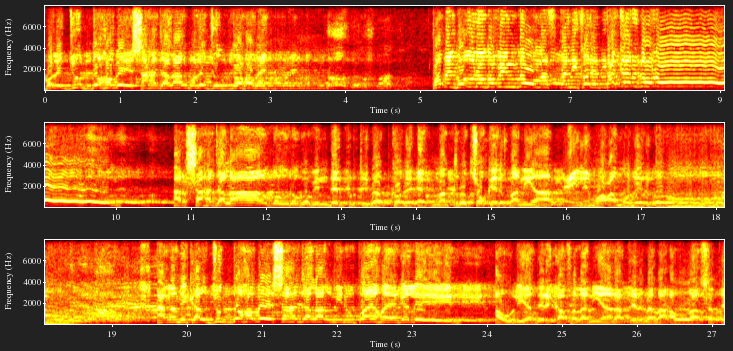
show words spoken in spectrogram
বলে, যুদ্ধ হবে। শাহজালাল বলে, যুদ্ধ হবে। তবে গৌর গোবিন্দ মাস্তানি করে টাকার গরম। আর শাহজালাল গৌর গোবিন্দের প্রতিবাদ করে একমাত্র চোখের পানি আর এলেম আমলের গরম। আগামীকাল যুদ্ধ হবে, শাহজালাল নিরুপায় হয়ে গেলেন। আউলিয়াদের কাফেলা নিয়ে রাতের বেলা আল্লাহর সাথে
